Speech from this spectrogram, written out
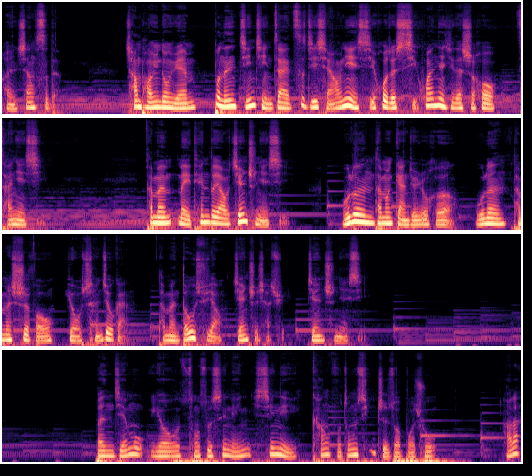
很相似的。长跑运动员不能仅仅在自己想要练习或者喜欢练习的时候才练习，他们每天都要坚持练习，无论他们感觉如何，无论他们是否有成就感，他们都需要坚持下去，坚持练习。本节目由重塑心灵心理康复中心制作播出。好了，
